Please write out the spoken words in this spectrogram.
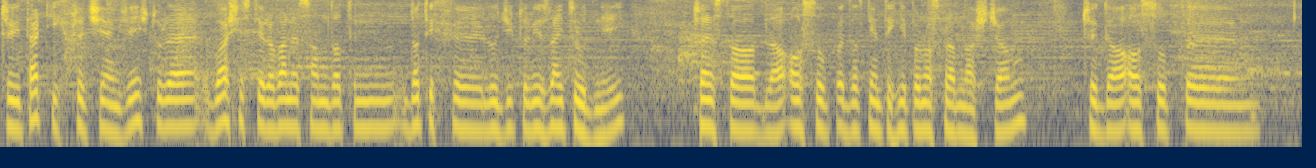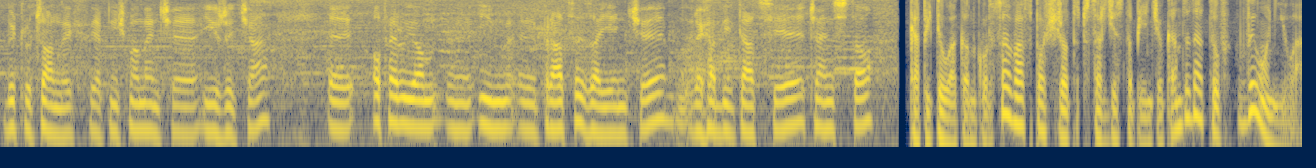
Czyli takich przedsięwzięć, które właśnie skierowane są do, tym, do tych e, ludzi, którym jest najtrudniej, często dla osób dotkniętych niepełnosprawnością, czy do osób e, wykluczonych w jakimś momencie ich życia. E, Oferują e, im e, pracę, zajęcie, rehabilitację często. Kapituła konkursowa spośród 45 kandydatów wyłoniła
